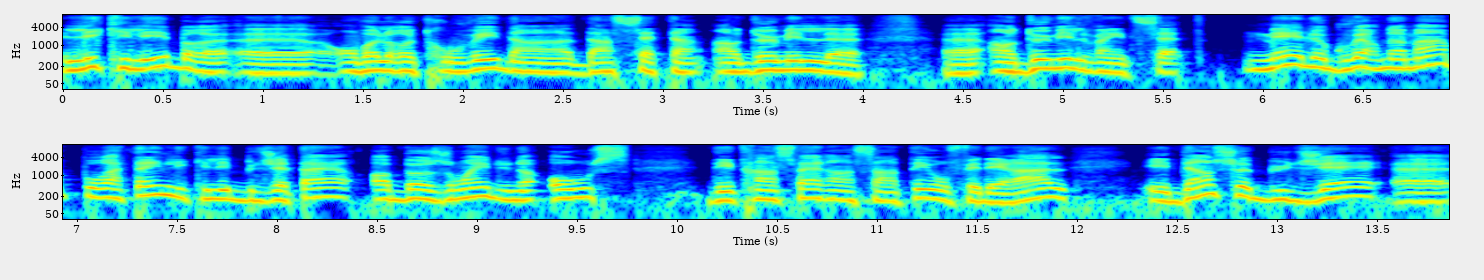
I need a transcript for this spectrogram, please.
l'équilibre, euh, on va le retrouver dans, dans sept ans, en, 2000, euh, en 2027 mais le gouvernement, pour atteindre l'équilibre budgétaire, a besoin d'une hausse des transferts en santé au fédéral. Et dans ce budget, euh,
